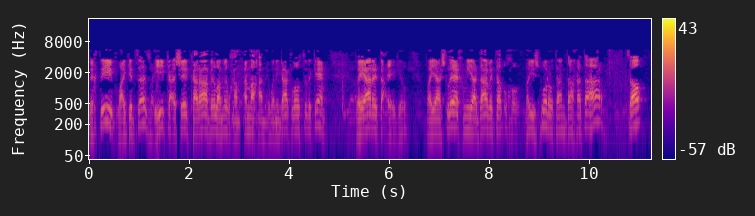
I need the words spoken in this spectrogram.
V'chtiv, like it says, v'hi kasher karav el hamilcham amachane. When he got close to the camp, v'yar et ha'egel, v'yashlech miyadav et haluchot, v'yishbor otam tachat ha'ar. So,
